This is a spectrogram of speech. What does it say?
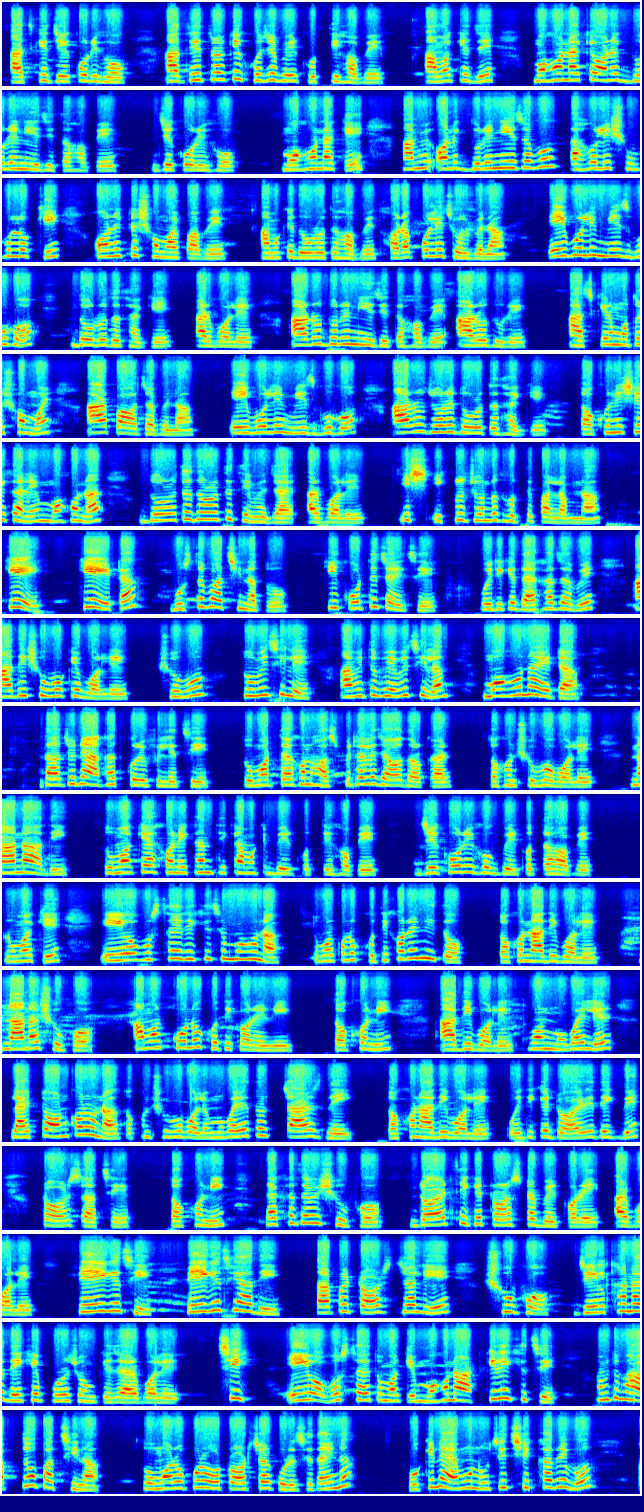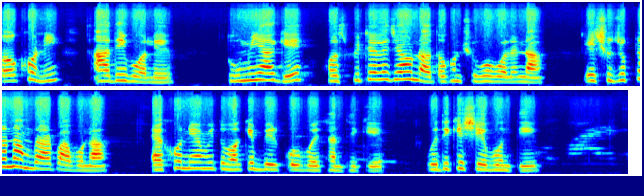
আজকে যে করি হোক আদিত্যকে খুঁজে বের করতে হবে। আমাকে যে মোহনাকে অনেক দূরে নিয়ে যেতে হবে, যে করি হোক। মোহনাকে আমি অনেক দূরে নিয়ে যাব, তাহলে শুভলক্ষ্মী অনেকটা সময় পাবে। আমাকে দৌড়তে হবে, ধরা পড়লে চলবে না। এই বলে মিস গুহ দৌড়তে থাকে আর বলে, আরও দূরে নিয়ে যেতে হবে, আরও দূরে। আজকের মতো সময় আর পাওয়া যাবে না। এই বলে মিস গুহ আরও জোরে দৌড়তে থাকে। তখনই সেখানে মোহনা দৌড়তে দৌড়তে থেমে যায় আর বলে, ইস, একটুর জন্য ধরতে পারলাম না। কে? কে এটা? বুঝতে পারছি না তো। কি করতে চাইছে? ওইদিকে দেখা যাবে আদি শুভকে বলে, শুভ, তুমি ছিলে? আমি তো ভেবেছিলাম মোহনা এটা। তার জন্য আঘাত করে ফেলেছি। তোমার তো এখন হসপিটালে যাওয়া দরকার। তখন শুভ বলে, না না, আদি, তোমাকে এখন এখান থেকে আমাকে বের করতে হবে। যে করেই হোক বের করতে হবে। তোমাকে এই অবস্থায় রেখেছে মোহনা। তোমার কোনো ক্ষতি করেনি তো? তখন আদি বলে, না না, শুভ, আমার কোনো ক্ষতি করেনি। তখনই আদি বলে, তোমার মোবাইলের লাইটটা অন করো না? তখন শুভ বলে, মোবাইলে তো চার্জ নেই। তখন আদি বলে, ওইদিকে ডয়ারে দেখবে টর্চ আছে। তখনই দেখা যাবে শুভ ডয়ার থেকে টর্চটা বের করে আর বলে, পেয়ে গেছি পেয়ে গেছি আদি। তারপর টর্চ জ্বালিয়ে, শুভ, জেলখানা দেখে পুরো চমকে যায় বলে, ছি, এই অবস্থায় তোমাকে মোহনা আটকে রেখেছে? আমি তো ভাবতেও পাচ্ছি না। তোমার উপর ও টর্চার করেছে, তাই না? ওকে না, এমন উচিত শিক্ষা দেব? তখনই আদি বলে, তুমি আগে হসপিটালে যাও না? তখন শুভ বলে, না, এই সুযোগটা না আমরা আর পাবো না। এখনই আমি তোমাকে বের করব এখান থেকে। ওইদিকে সেবন্তী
